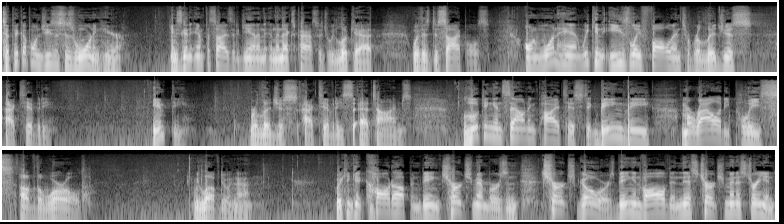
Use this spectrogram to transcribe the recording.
to pick up on Jesus' warning here. And he's going to emphasize it again in, in the next passage we look at with his disciples. On one hand, we can easily fall into religious activity, empty religious activities at times, looking and sounding pietistic, being the morality police of the world. We love doing that. We can get caught up in being church members and church goers, being involved in this church ministry and,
